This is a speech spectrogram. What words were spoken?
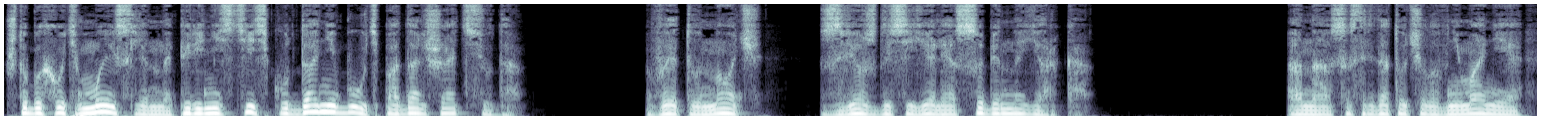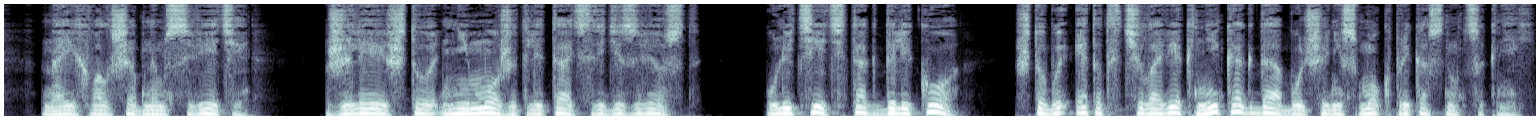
чтобы хоть мысленно перенестись куда-нибудь подальше отсюда. В эту ночь звезды сияли особенно ярко. Она сосредоточила внимание на их волшебном свете, жалея, что не может летать среди звезд, улететь так далеко, чтобы этот человек никогда больше не смог прикоснуться к ней.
